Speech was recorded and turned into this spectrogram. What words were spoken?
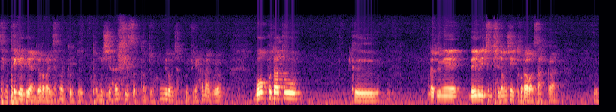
생태계에 대한 여러 가지 생각들도 동시에 할 수 있었던 좀 흥미로운 작품 중에 하나고요. 무엇보다도 그 나중에 네빌이 좀 제정신이 돌아와서 아까 그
